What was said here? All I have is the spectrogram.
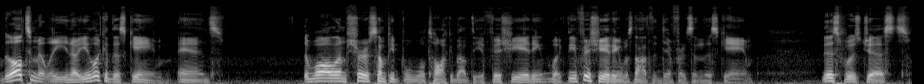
But ultimately, you know, you look at this game and while I'm sure some people will talk about the officiating, like the officiating was not the difference in this game. This was just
